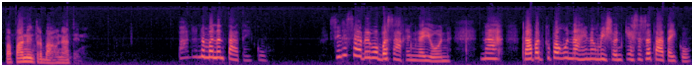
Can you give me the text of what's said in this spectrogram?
paano yung trabaho natin? Paano naman ang tatay ko? Sinasabi mo ba sa akin ngayon na dapat ko pang unahin ang mission kesa sa tatay ko.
